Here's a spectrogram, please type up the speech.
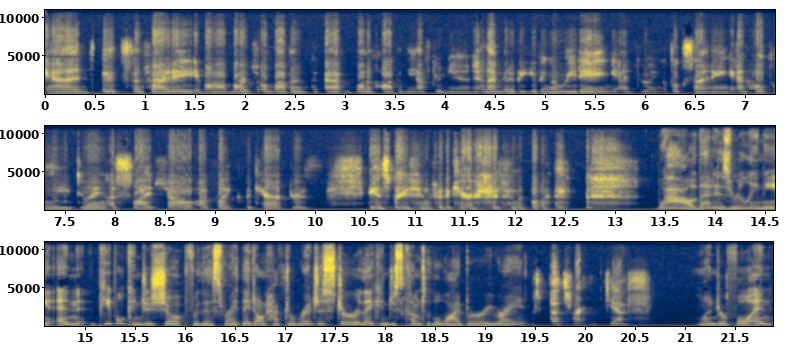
and it's on Friday, uh, March 11th at 1 o'clock in the afternoon. And I'm going to be giving a reading and doing a book signing and hopefully doing a slideshow of like the characters, the inspiration for the characters in the book. Wow, that is really neat. And people can just show up for this, right? They don't have to register, they can just come to the library, right? That's right, yes. Wonderful. And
